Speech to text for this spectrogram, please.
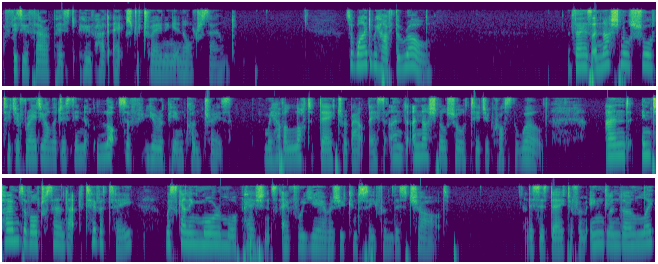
a physiotherapist who've had extra training in ultrasound. So why do we have the role? There's a national shortage of radiologists in lots of European countries. We have a lot of data about this and a national shortage across the world. And in terms of ultrasound activity, we're scanning more and more patients every year, as you can see from this chart. This is data from England only,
